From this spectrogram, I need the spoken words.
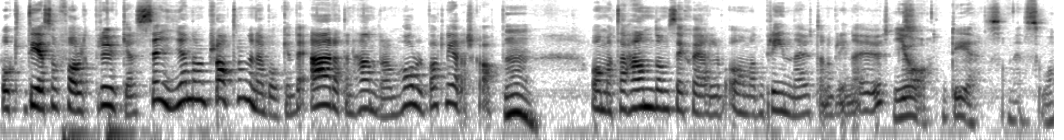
Och det som folk brukar säga när de pratar om den här boken det är att den handlar om hållbart ledarskap. Mm. Om att ta hand om sig själv om att brinna utan att brinna ut. Ja, det som är så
